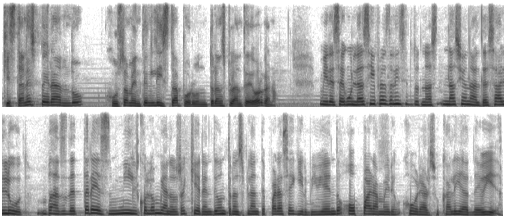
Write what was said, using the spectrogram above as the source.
que están esperando justamente en lista por un trasplante de órgano. Mire, según las cifras del Instituto Nacional de Salud, más de 3.000 colombianos requieren de un trasplante para seguir viviendo o para mejorar su calidad de vida.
